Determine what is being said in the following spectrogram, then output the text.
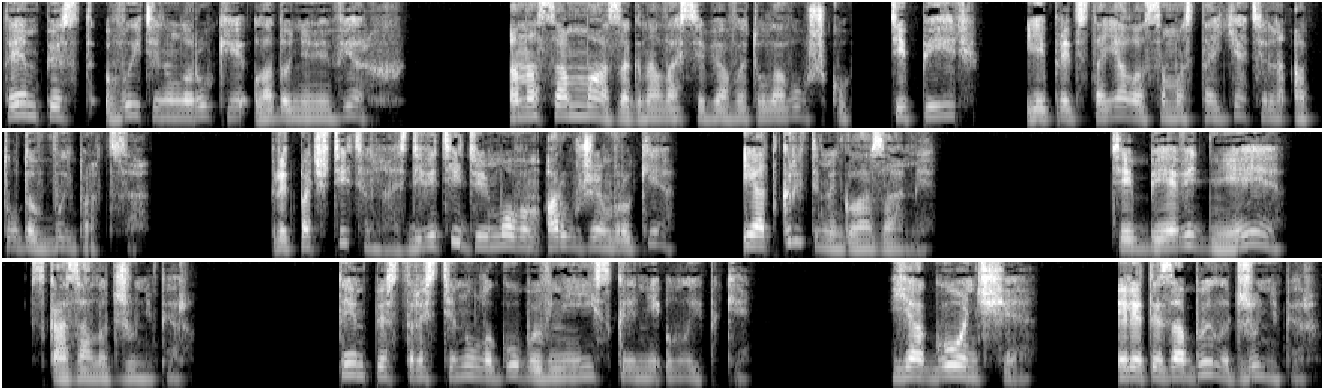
Темпест вытянула руки ладонями вверх. Она сама загнала себя в эту ловушку. Теперь ей предстояло самостоятельно оттуда выбраться предпочтительно с девятидюймовым оружием в руке и открытыми глазами. «Тебе виднее», — сказала Джунипер. Темпест растянула губы в неискренней улыбке. «Я гончая. Или ты забыла, Джунипер?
